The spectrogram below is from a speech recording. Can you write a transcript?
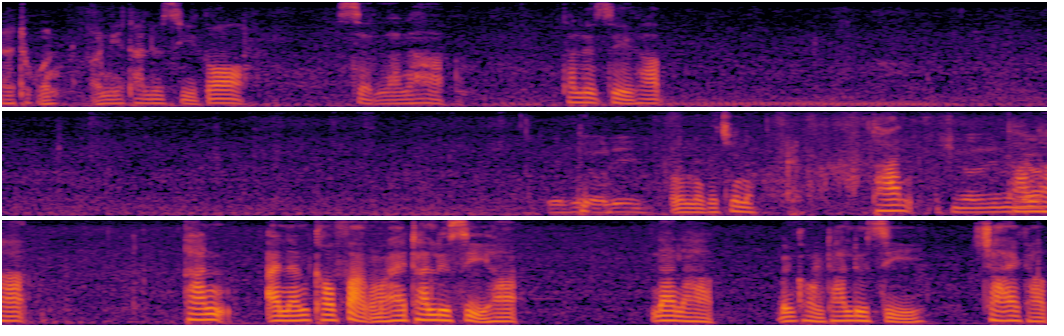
เอาละทุกคน อันนี้ท่านฤาษีก็เสร็จแล้วนะฮะ ท่านฤาษีครับเฮโลลี่เออมันก็ชื่อเนอะท่านชิโนลี่ไม่ท่านได้ฮะ ท่าน อันนั้นเขาฝากมาให้ท่านฤาษีฮะ นั่นนะครับ เป็นของท่านฤาษี ใช่ครับ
